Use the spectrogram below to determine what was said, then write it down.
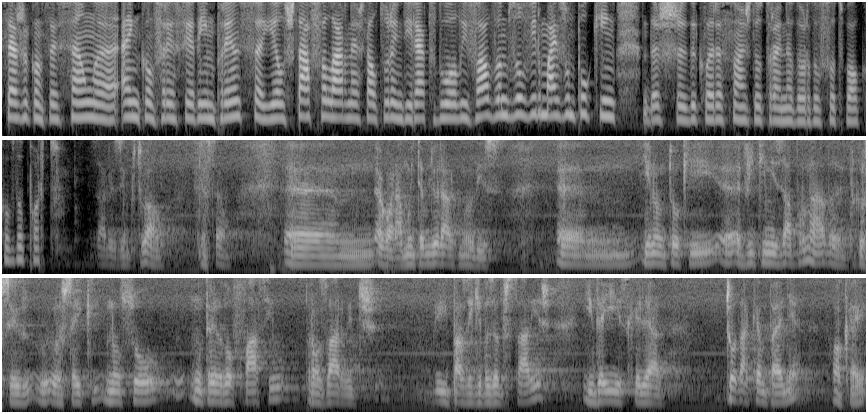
Sérgio Conceição, eh, em conferência de imprensa, ele está a falar nesta altura em direto do Olival. Vamos ouvir mais um pouquinho das declarações do treinador do Futebol Clube do Porto. As áreas em Portugal, atenção. Uh, agora, há muito a melhorar, como eu disse. Uh, e não estou aqui a vitimizar por nada, porque eu sei, eu sei que não sou um treinador fácil para os árbitros e para as equipas adversárias, e daí, se calhar, toda a campanha, ok?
